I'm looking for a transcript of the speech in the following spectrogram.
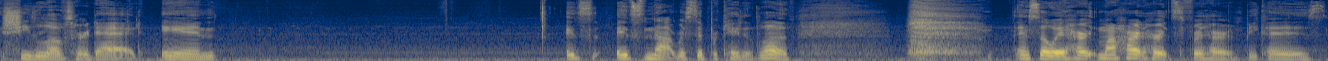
she loves her dad. And it's it's not reciprocated love and so it hurt my heart hurts for her because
